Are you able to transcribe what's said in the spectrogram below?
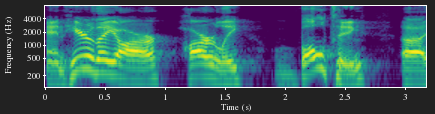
And here they are, Harley, bolting uh,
